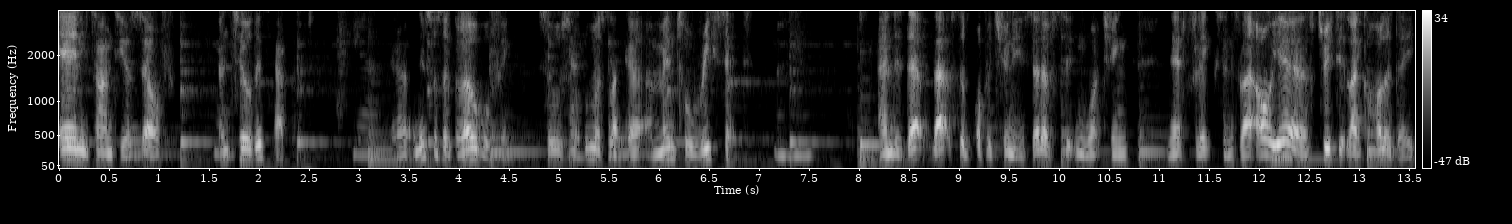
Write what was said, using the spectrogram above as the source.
any time to yourself until this happened Yeah. you know and this was a global thing so it was almost like a, a mental reset Mhm. and that that's the opportunity instead of sitting watching netflix and it's like oh yeah treat it like a holiday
